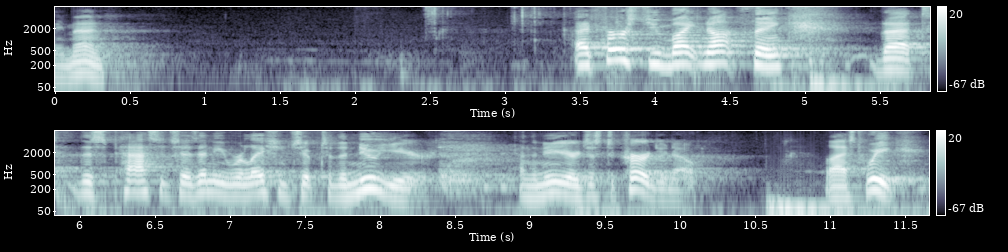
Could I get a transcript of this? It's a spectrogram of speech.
Amen. At first, you might not think that this passage has any relationship to the new year. And the new year just occurred, you know, last week.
